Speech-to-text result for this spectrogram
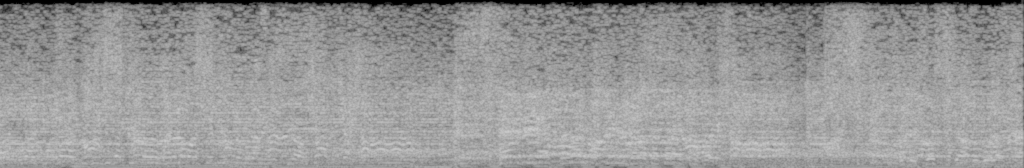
Karşılaşmada 9. dakikada Fenerbahçe bir sıfır öne geçiyor. Çok güzel bir gol atma.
